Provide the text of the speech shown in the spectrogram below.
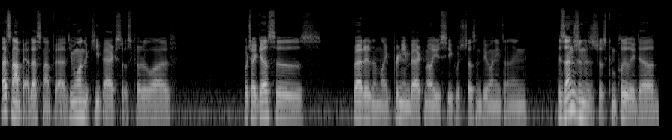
That's not bad, that's not bad. You wanted to keep access code alive. Which I guess is better than like bringing back Meluseek, which doesn't do anything. His engine is just completely dead.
